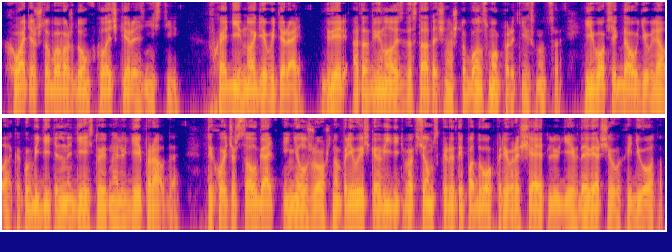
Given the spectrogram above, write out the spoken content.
Хватит, чтобы ваш дом в клочки разнести. Входи, ноги вытирай». Дверь отодвинулась достаточно, чтобы он смог протиснуться. Его всегда удивляло, как убедительно действует на людей правда. Ты хочешь солгать и не лжешь, но привычка видеть во всем скрытый подвох превращает людей в доверчивых идиотов.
